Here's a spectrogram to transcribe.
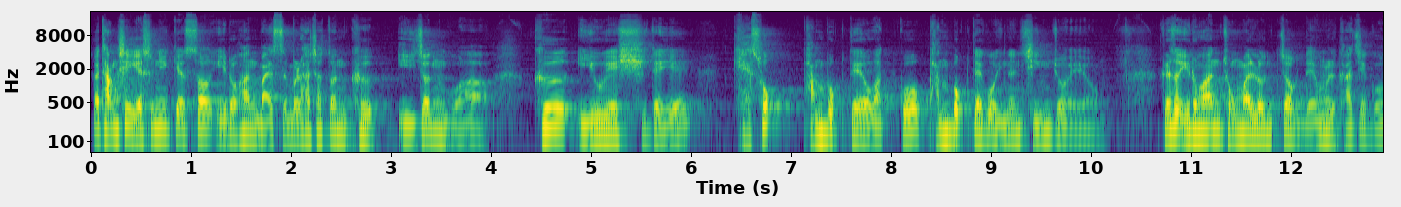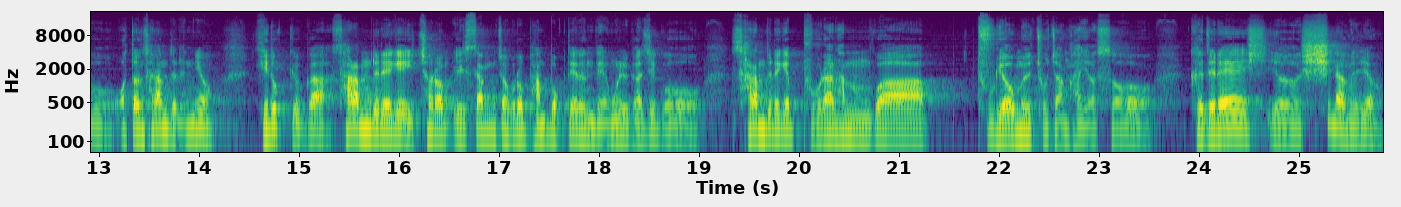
그러니까 당시 예수님께서 이러한 말씀을 하셨던 그 이전과 그 이후의 시대에 계속 반복되어 왔고 반복되고 있는 징조예요. 그래서 이러한 종말론적 내용을 가지고 어떤 사람들은요, 기독교가 사람들에게 이처럼 일상적으로 반복되는 내용을 가지고 사람들에게 불안함과 두려움을 조장하여서 그들의 어, 신앙을요,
